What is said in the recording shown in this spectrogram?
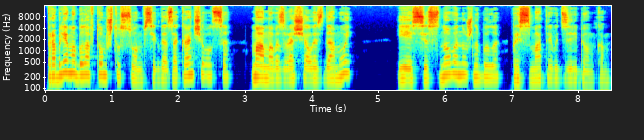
Проблема была в том, что сон всегда заканчивался, мама возвращалась домой, и Эсси снова нужно было присматривать за ребенком.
